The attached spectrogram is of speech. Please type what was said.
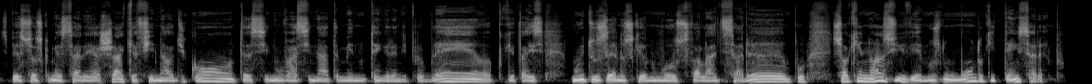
As pessoas começarem a achar que, afinal de contas, se não vacinar também não tem grande problema, porque faz muitos anos que eu não ouço falar de sarampo. Só que nós vivemos num mundo que tem sarampo.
